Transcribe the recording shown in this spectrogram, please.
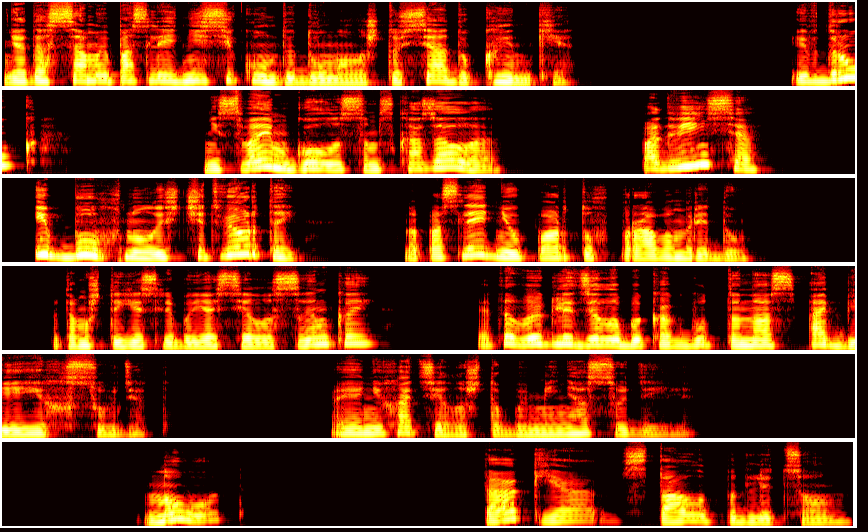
я до самой последней секунды думала, что сяду к Инке. И вдруг не своим голосом сказала «Подвинься!» и бухнулась четвертой на последнюю парту в правом ряду. Потому что если бы я села с Инкой, это выглядело бы, как будто нас обеих судят. А я не хотела, чтобы меня судили. Ну вот. Так я стала под лицом.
